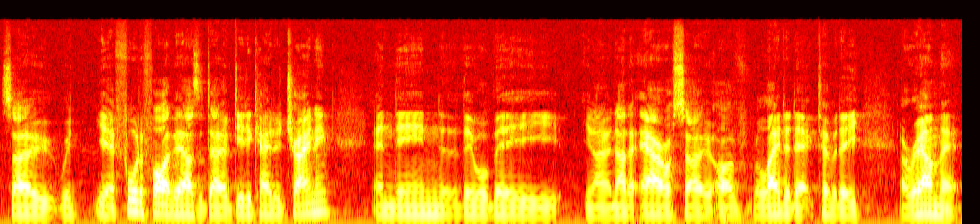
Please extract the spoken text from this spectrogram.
So we yeah, four to five hours a day of dedicated training and then there will be you know another hour or so of related activity around that.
